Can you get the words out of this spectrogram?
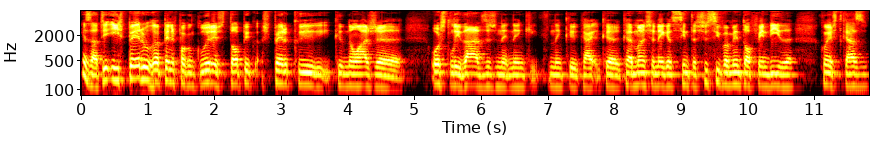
Exato, e, e espero, apenas para concluir este tópico, espero que, que não haja hostilidades, nem, nem, que, nem que, que, que, a Mancha Negra se sinta excessivamente ofendida com este caso.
